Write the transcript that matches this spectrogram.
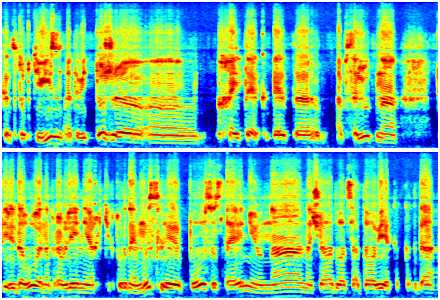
конструктивизм это ведь тоже э, хай-тек, это абсолютно передовое направление архитектурной мысли по состоянию на начало 20 века, когда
